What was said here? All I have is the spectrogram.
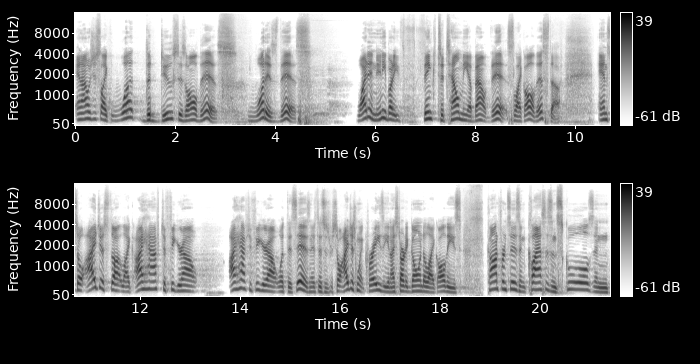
and I was just like, what the deuce is all this? What is this? Why didn't anybody think to tell me about this, like all this stuff? And so I just thought, like, I have to figure out I have to figure out what this is. And if this is so I just went crazy and I started going to like all these conferences and classes and schools and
